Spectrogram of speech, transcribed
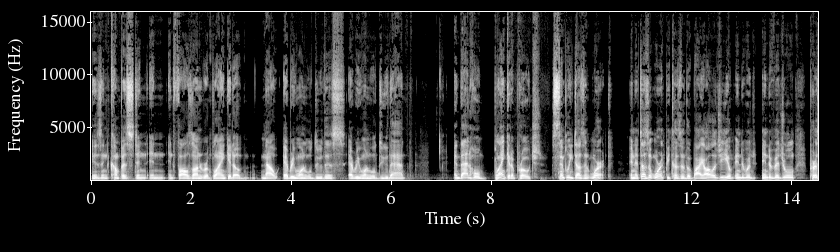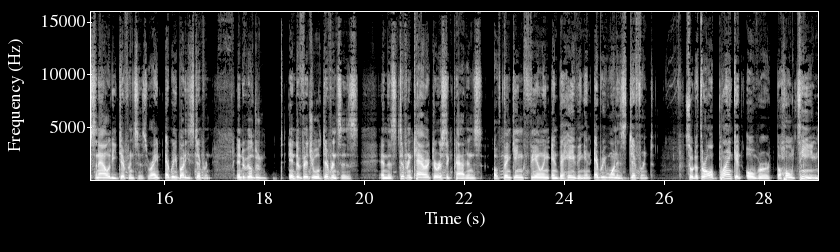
is encompassed and, and, and falls under a blanket of now everyone will do this, everyone will do that. And that whole blanket approach simply doesn't work. And it doesn't work because of the biology of individual, individual personality differences, right? Everybody's different. Individual, individual differences and there's different characteristic patterns of thinking, feeling, and behaving, and everyone is different. So to throw a blanket over the whole team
